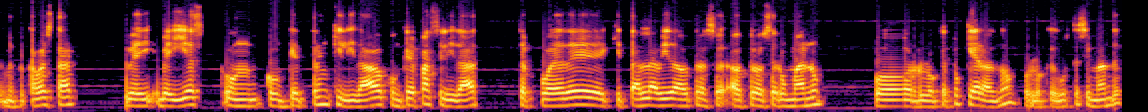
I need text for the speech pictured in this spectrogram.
me tocaba estar, veías con, con qué tranquilidad o con qué facilidad se puede quitar la vida a otro, a otro ser humano por lo que tú quieras, ¿no? Por lo que gustes y mandes.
